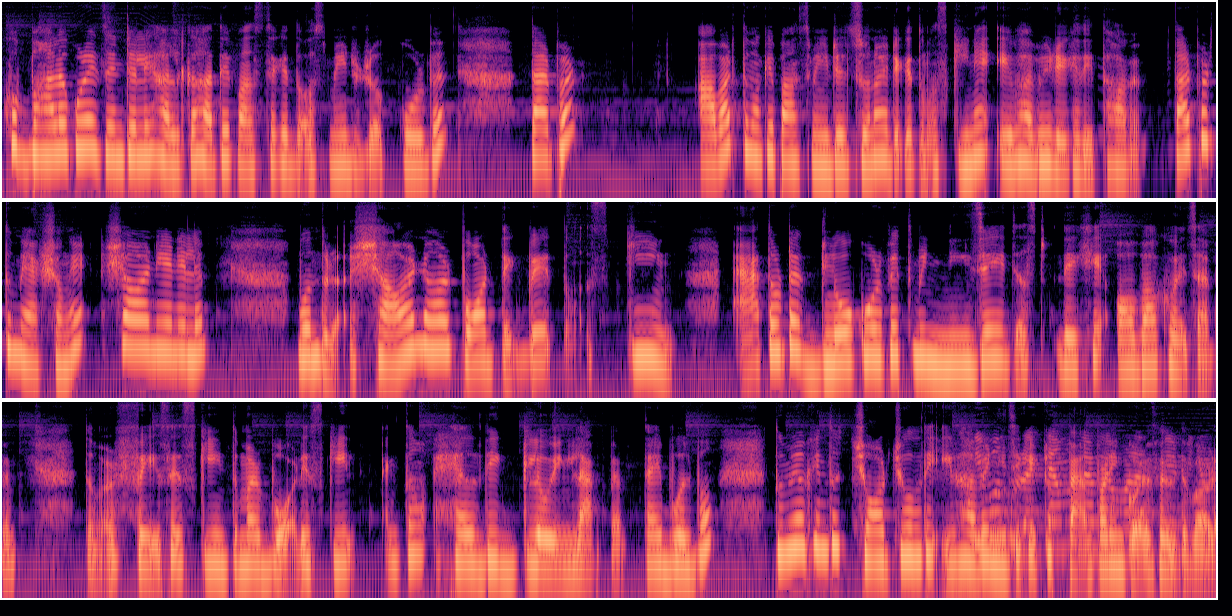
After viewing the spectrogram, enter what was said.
খুব ভালো করে জেন্টালি হালকা হাতে পাঁচ থেকে দশ মিনিট রব করবে। তারপর আবার তোমাকে পাঁচ মিনিটের জন্য এটাকে তোমার স্কিনে এভাবেই রেখে দিতে হবে। তারপর তুমি একসঙ্গে শাওয়ার নিয়ে নিলে। বন্ধুরা শাওয়ার নেওয়ার পর দেখবে তোমার স্কিন এতটা গ্লো করবে, তুমি নিজেই জাস্ট দেখে অবাক হয়ে যাবে। তোমার ফেসের স্কিন তোমার বডি স্কিন একদম হেলদি গ্লোয়িং লাগবে। তাই বলব তুমিও কিন্তু চট জলদি এইভাবে নিজেকে একটু প্যাম্পারিং করে ফেলতে পারো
